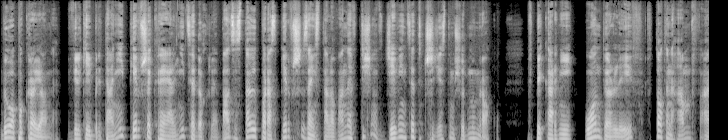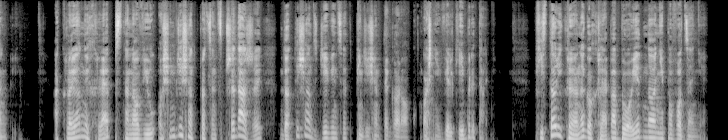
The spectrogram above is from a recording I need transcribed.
było pokrojone. W Wielkiej Brytanii pierwsze krajalnice do chleba zostały po raz pierwszy zainstalowane w 1937 roku w piekarni Wonderleaf w Tottenham w Anglii, a krojony chleb stanowił 80% sprzedaży do 1950 roku, właśnie w Wielkiej Brytanii. W historii krojonego chleba było jedno niepowodzenie,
